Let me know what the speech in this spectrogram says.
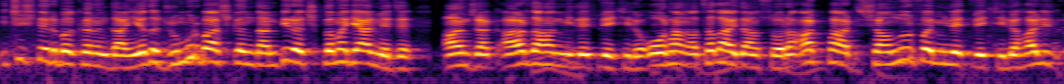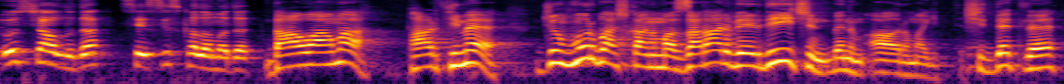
İçişleri Bakanı'ndan ya da Cumhurbaşkanı'ndan bir açıklama gelmedi. Ancak Ardahan Milletvekili Orhan Atalay'dan sonra AK Parti Şanlıurfa Milletvekili Halil Özçallı da sessiz kalamadı. Davama, partime, Cumhurbaşkanıma zarar verdiği için benim ağrıma gitti. Şiddetle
